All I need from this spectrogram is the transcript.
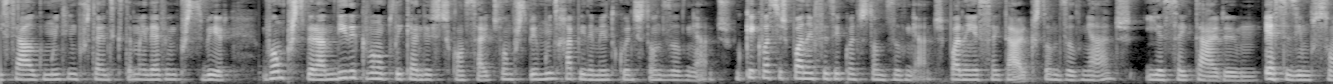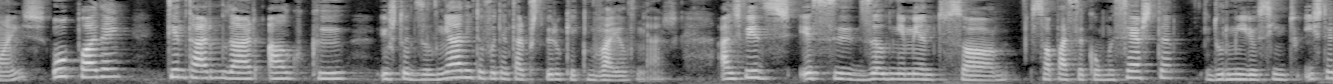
isso é algo muito importante que também devem perceber. Vão perceber à medida que vão aplicando estes conceitos, vão perceber muito rapidamente quando estão desalinhados. O que é que vocês podem fazer quando estão desalinhados? Podem aceitar que estão desalinhados e aceitar hum, essas emoções, ou podem tentar mudar algo que eu estou desalinhada, então vou tentar perceber o que é que me vai alinhar. Às vezes esse desalinhamento só, só passa com uma cesta, dormir eu sinto, isto é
